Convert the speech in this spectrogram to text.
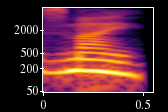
zmaj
